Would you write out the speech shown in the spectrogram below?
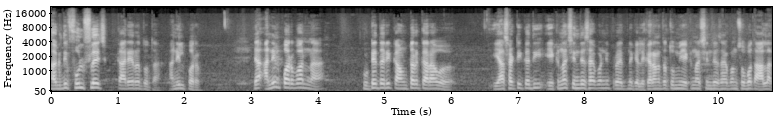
अगदी फुल फ्लेज कार्यरत होता अनिल परब. या अनिल परबांना कुठेतरी काउंटर करावं यासाठी कधी एकनाथ शिंदे साहेबांनी प्रयत्न केले. कारण आता तुम्ही एकनाथ शिंदे साहेबांसोबत आलात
